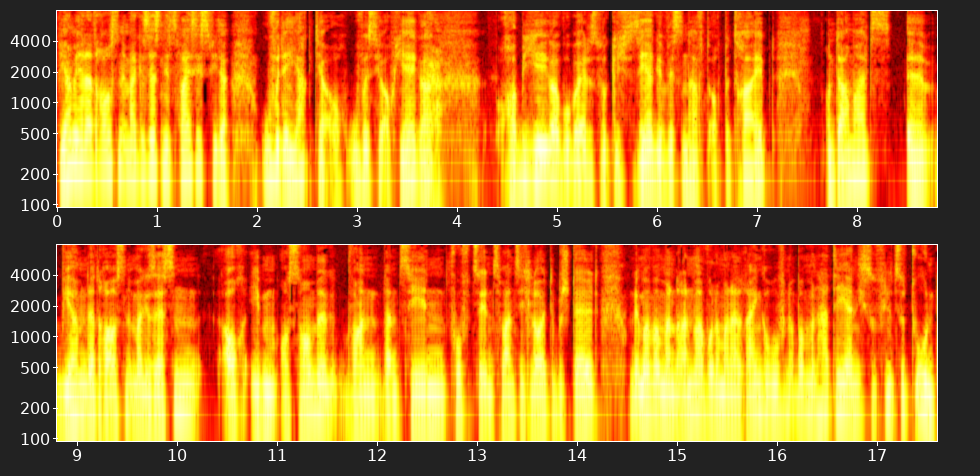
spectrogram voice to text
Wir haben ja da draußen immer gesessen, jetzt weiß ich es wieder. Uwe, der jagt ja auch. Uwe ist ja auch Jäger. Ja. Hobbyjäger, wobei er das wirklich sehr gewissenhaft auch betreibt. Und damals, äh, wir haben da draußen immer gesessen, auch eben Ensemble, waren dann 10, 15, 20 Leute bestellt. Und immer wenn man dran war, wurde man halt reingerufen, aber man hatte ja nicht so viel zu tun.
